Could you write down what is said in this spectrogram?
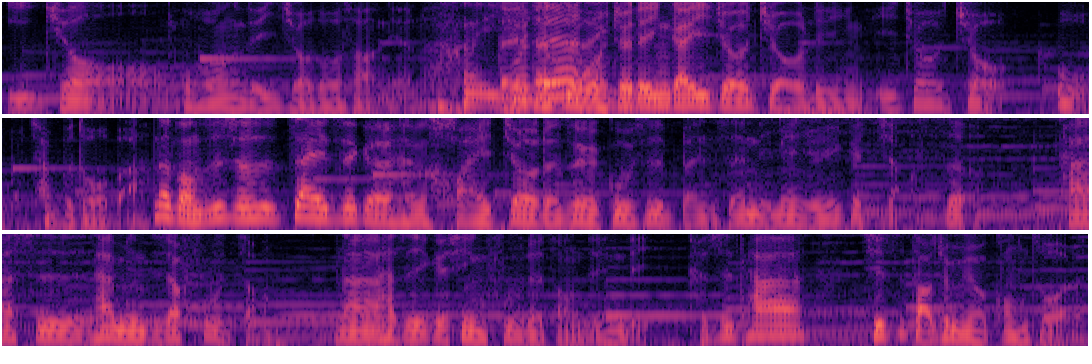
一九，我忘了一九多少年了，对，但是我觉得应该一九九零、一九九五差不多吧。那总之就是在这个很怀旧的这个故事本身里面，有一个角色，他是他的名字叫副总，那他是一个姓傅的总经理，可是他其实早就没有工作了，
